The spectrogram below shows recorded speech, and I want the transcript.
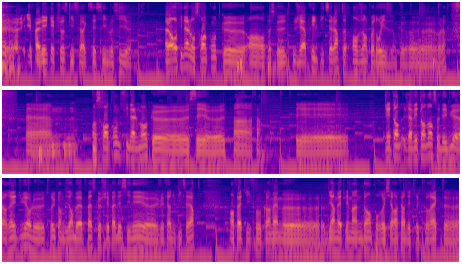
euh, il fallait quelque chose qui soit accessible aussi. euh. Alors au final, on se rend compte que, en, parce que j'ai appris le pixel art en faisant Quadroids, donc euh, voilà. On se rend compte finalement que c'est un, enfin, c'est- j'avais tendance au début à réduire le truc en me disant bah, parce que je sais pas dessiner, euh, je vais faire du pixel art. En fait, il faut quand même euh, bien mettre les mains dedans pour réussir à faire des trucs corrects, euh,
